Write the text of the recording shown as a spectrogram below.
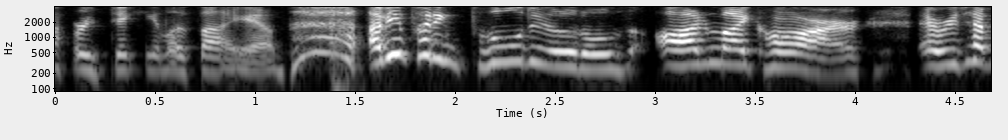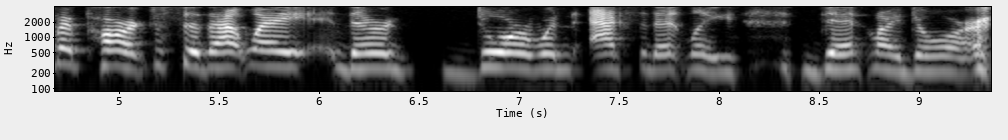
how ridiculous I am. I'd be putting pool noodles on my car every time I parked, so that way their door wouldn't accidentally dent my door.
